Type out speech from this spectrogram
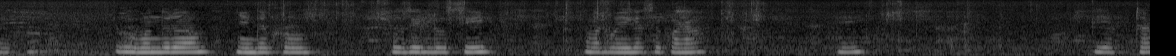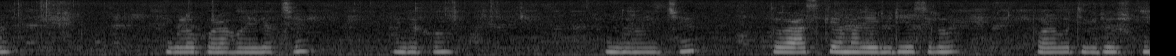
দেখো। বন্ধুরা, এই দেখো, সুজির লুচি আমার হয়ে গেছে করা এই একটা। এগুলো করা হয়ে গেছে। দেখো। সুন্দর হয়েছে তো আজকে আমার এই ভিডিও ছিল। পরবর্তী ভিডিও শুনে,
